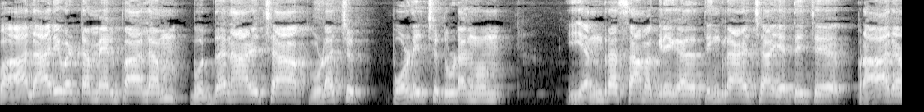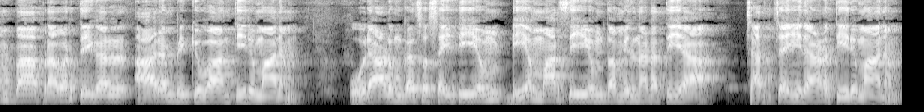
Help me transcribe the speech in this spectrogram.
പാലാരിവട്ടം മേൽപ്പാലം ബുധനാഴ്ച പുളച്ചു പൊളിച്ചു തുടങ്ങും. യന്ത്രസാമഗ്രികൾ തിങ്കളാഴ്ച എത്തിച്ച് പ്രാരംഭ പ്രവർത്തികൾ ആരംഭിക്കുവാൻ തീരുമാനം. ഊരാളുങ്കൽ സൊസൈറ്റിയും ഡി എം ആർ സിയും തമ്മിൽ നടത്തിയ ചർച്ചയിലാണ് തീരുമാനം.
